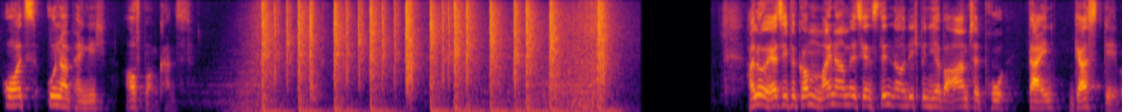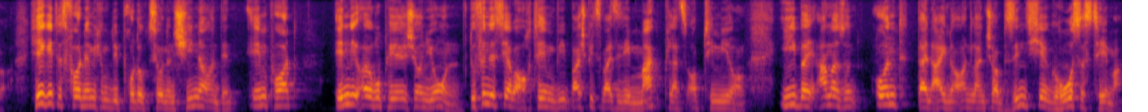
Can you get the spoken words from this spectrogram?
ortsunabhängig aufbauen kannst. Hallo, herzlich willkommen. Mein Name ist Jens Lindner und ich bin hier bei AMZ Pro, dein Gastgeber. Hier geht es vornehmlich um die Produktion in China und den Import in die Europäische Union. Du findest hier aber auch Themen wie beispielsweise die Marktplatzoptimierung. eBay, Amazon und dein eigener Online-Shop sind hier großes Thema.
